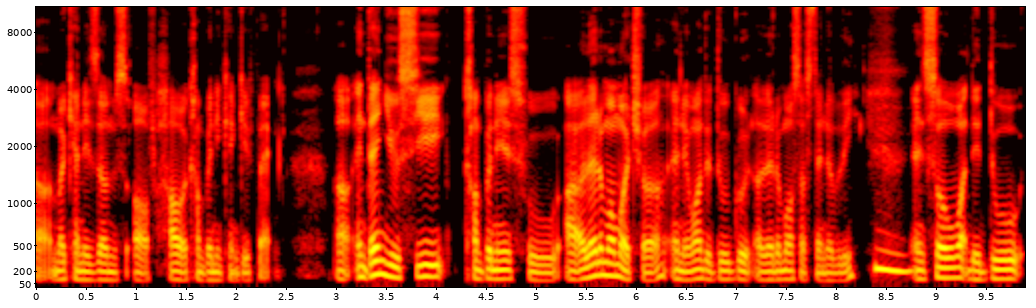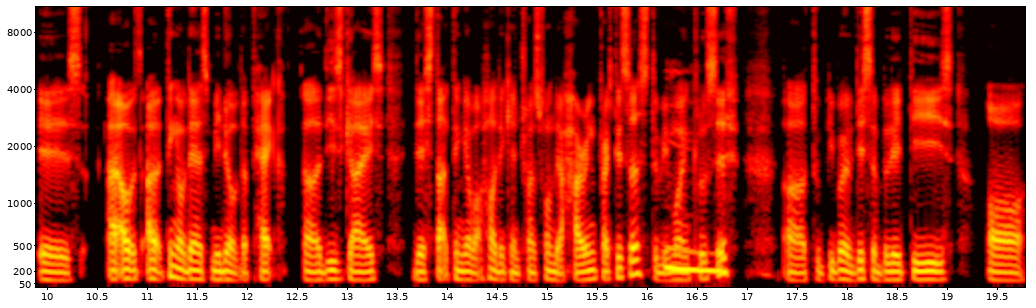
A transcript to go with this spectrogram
uh, mechanisms of how a company can give back. Uh, and then you see companies who are a little more mature and they want to do good a little more sustainably. Mm. And so what they do is I, I, would, I would think of them as middle of the pack. Uh, these guys, they start thinking about how they can transform their hiring practices to be mm. more inclusive uh, to people with disabilities or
